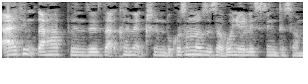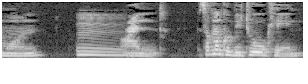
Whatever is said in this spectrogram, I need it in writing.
I think that happens is that connection because sometimes it's like when you're listening to someone Mm, and someone could be talking.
